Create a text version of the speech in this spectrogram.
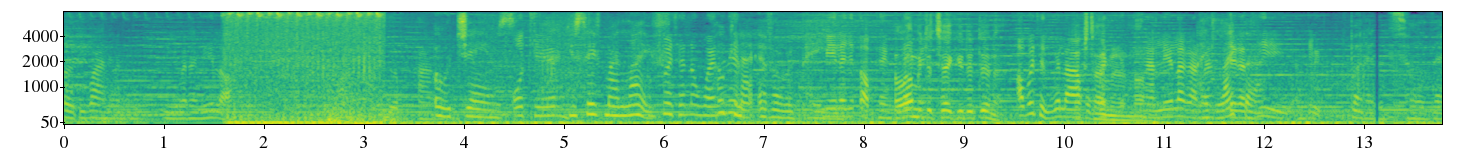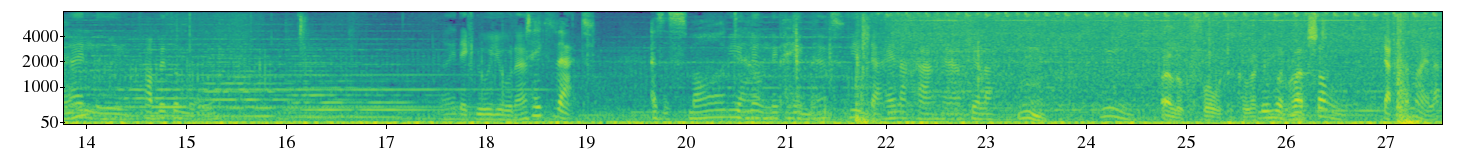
อร์ที่ว่านี่มันมีมาทางนี้เหรอเกือบพัง Oh, James. โอ้เจมส์ You saved my life. ช่วยฉันเอาไว้ How เนี่ย can I ever มี repay อะไร you? จะตอบแทนคุณ Allow ไหม me to take you to dinner. เอาไปถึงเวลาผม Next ไป time you're in London. งานเลี้ยงแล้วกันนะ I'd like เจอกัน that. ที่อังกฤษ But until ได้ then, เลยทำได้เสมอเฮ้ยเด็กดูอยู่นะ take that as a small นี่เรื่อง down เล็กๆนะ payment. ที่จะให้ราคางามเชียวละอืม I look forward to ดู collecting เหมือน the ว่า rest. ต้องจัดสักหน่อยละ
